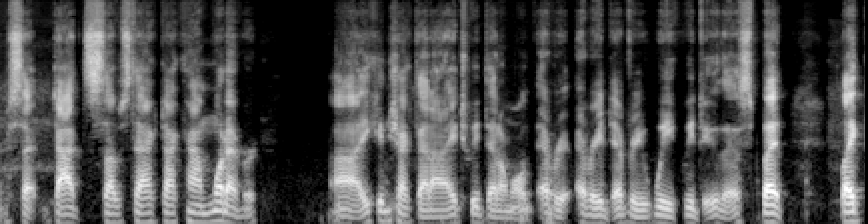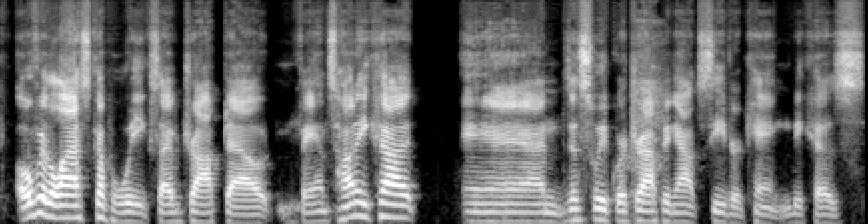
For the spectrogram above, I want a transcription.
or set dot substack.com, whatever. Uh, you can check that out. I tweet that almost every every every week we do this. But like over the last couple weeks, I've dropped out Vance Honeycutt, and this week we're dropping out Seaver King because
